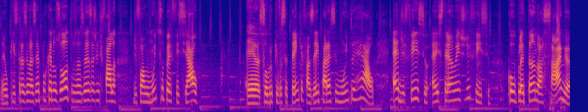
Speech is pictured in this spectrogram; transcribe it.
Eu quis trazer um exemplo porque nos outros, às vezes a gente fala de forma muito superficial é, sobre o que você tem que fazer e parece muito irreal. É difícil? É extremamente difícil. Completando a saga,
